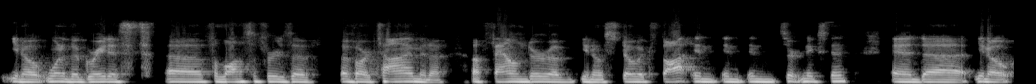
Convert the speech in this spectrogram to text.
you know, one of the greatest uh, philosophers of, of our time and a, a founder of, you know, Stoic thought in, in, in certain extent. And uh, you know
